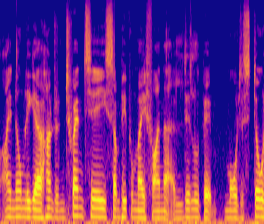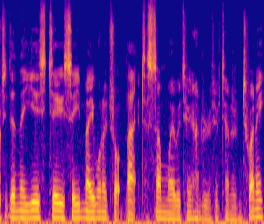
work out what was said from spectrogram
I normally go 120 some people may find that a little bit more distorted than they're used to so you may want to drop back to somewhere between 150 and 120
